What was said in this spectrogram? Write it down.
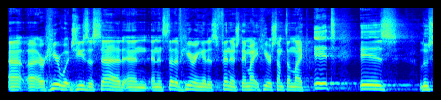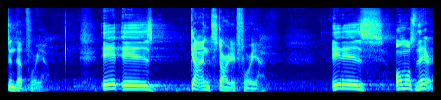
uh, uh, or hear what Jesus said, and, and instead of hearing it is finished, they might hear something like, It is loosened up for you. It is gotten started for you. It is almost there.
